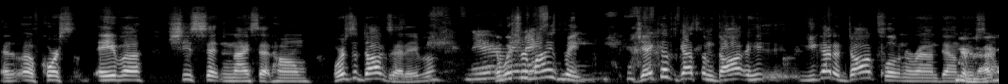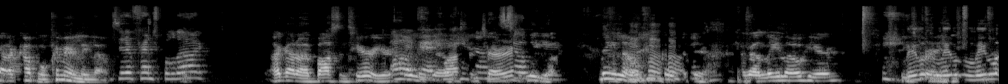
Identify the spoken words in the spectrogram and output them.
and of course Ava, she's sitting nice at home. Where's the dogs at, Ava? There, And which right reminds to me, Jacob's got some dog. He, you got a dog floating around down Come here, there. I got a couple. Come here, Lilo. Is it a French bulldog? I got a Boston Terrier. Oh, okay. Lilo. Boston Terrier? so Lilo. Lilo. I got Lilo here. He's Lilo, pretty. Lilo, Lilo,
